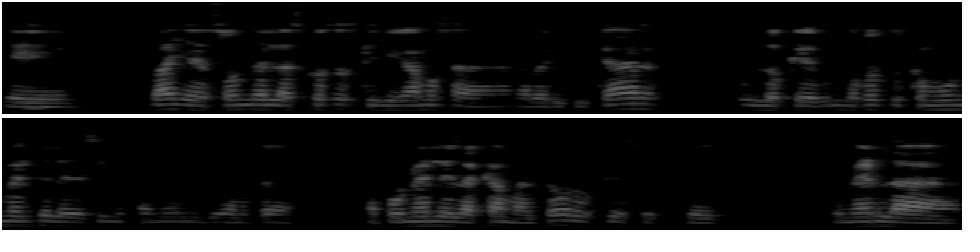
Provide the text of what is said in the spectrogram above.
Eh, vaya, son de las cosas que llegamos a, a, verificar, lo que nosotros comúnmente le decimos también, llegamos a, a ponerle la cama al toro, que es este, poner la,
